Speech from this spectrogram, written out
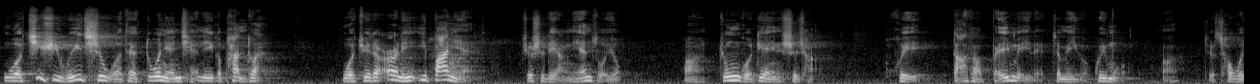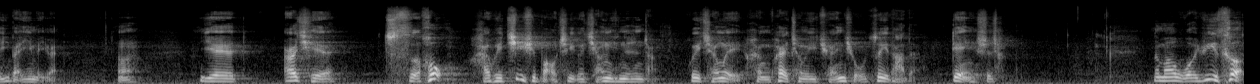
我继续维持我在多年前的一个判断，我觉得二零一八年。就是两年左右，啊，中国电影市场会达到北美的这么一个规模，啊，就超过一百亿美元，啊，也而且此后还会继续保持一个强劲的增长，会成为很快成为全球最大的电影市场。那么我预测，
